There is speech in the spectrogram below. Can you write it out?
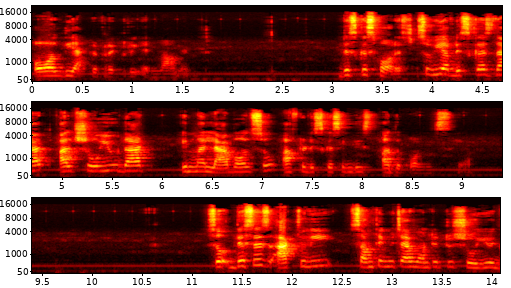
all the Active Directory environment. Discuss forest. So we have discussed that. I'll show you that in my lab also after discussing these other points here. So this is actually something which I wanted to show you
